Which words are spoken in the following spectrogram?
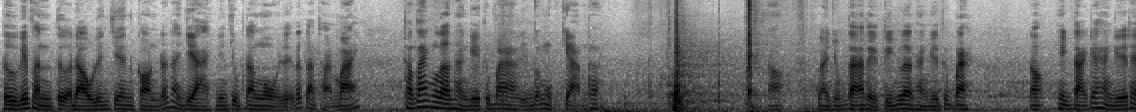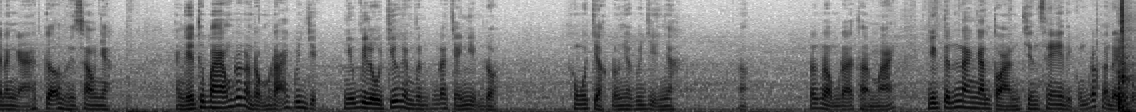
Từ cái phần tựa đầu lên trên còn rất là dài nên chúng ta ngồi rất là thoải mái thao tác lên hàng ghế thứ ba thì với một chạm thôi. Đó, là chúng ta có thể tiến lên hàng ghế thứ ba. Đó, hiện tại cái hàng ghế này đang ngã hết cỡ phía sau nha. Hàng ghế thứ ba cũng rất là rộng rãi quý anh chị. Những video trước em Vinh cũng đã trải nghiệm rồi. Không có chật đâu nha quý anh chị nha. Đó. rất rộng rãi, thoải mái. Những tính năng an toàn trên xe thì cũng rất là đầy đủ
